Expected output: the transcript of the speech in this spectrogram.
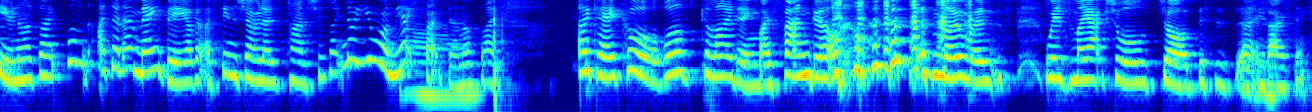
know you?" And I was like, "Well, I don't know, maybe. I've, I've seen the show loads of times." She was like, "No, you were on the X Factor," and I was like. Okay, cool. Worlds colliding. My fangirl moments with my actual job. This is uh, Brilliant. embarrassing.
